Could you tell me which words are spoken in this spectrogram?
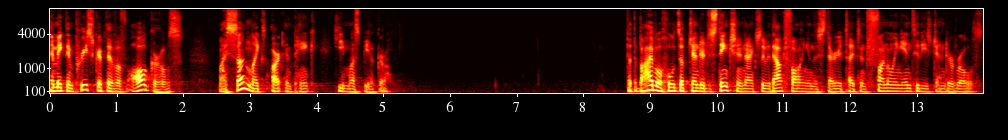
and make them prescriptive of all girls. My son likes art and pink, he must be a girl. But the Bible holds up gender distinction actually without falling into stereotypes and funneling into these gender roles.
